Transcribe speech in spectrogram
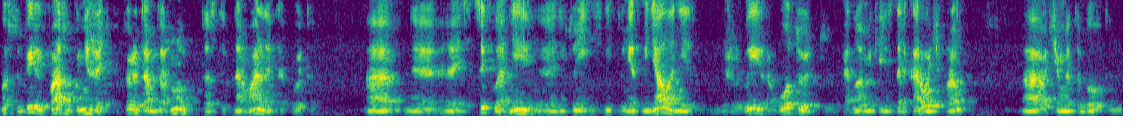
мы вступили в фазу понижения, которая там должно, так сказать, нормальное какое-то. Эти циклы, они никто никто не отменял, они живые, работают, экономики они стали короче, правда, а, чем это было там,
